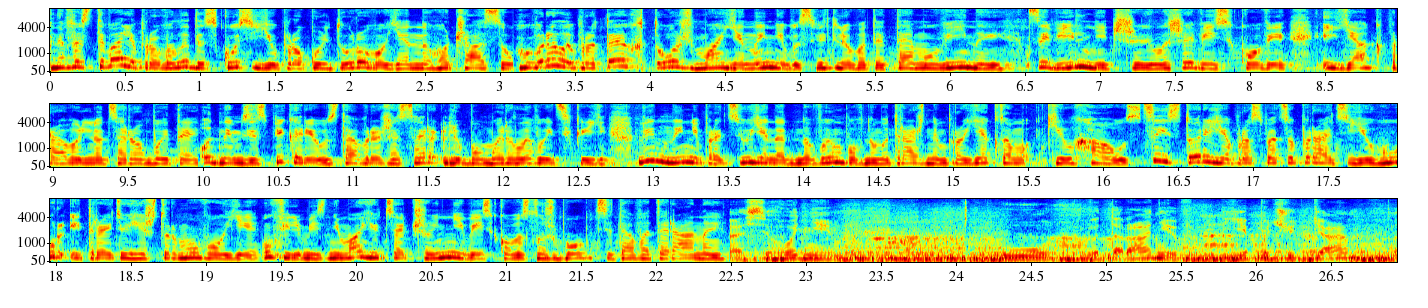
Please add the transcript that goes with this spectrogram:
На фестивалі провели дискусію про культуру воєнного часу. Говорили про те, хто ж має нині висвітлювати тему війни, цивільні чи лише військові, і як правильно це робити. Одним зі спікерів став режисер Любомир Левицький. Він нині працює над новим повнометражним проєктом Кіл Хаус. Це історія про спецоперацію ГУР і третьої штурмової. У фільмі знімаються чинні військовослужбовці та ветерани. А Сьогодні ветеранів є почуття е,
